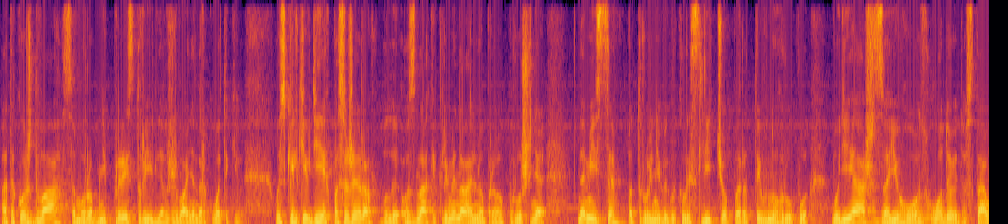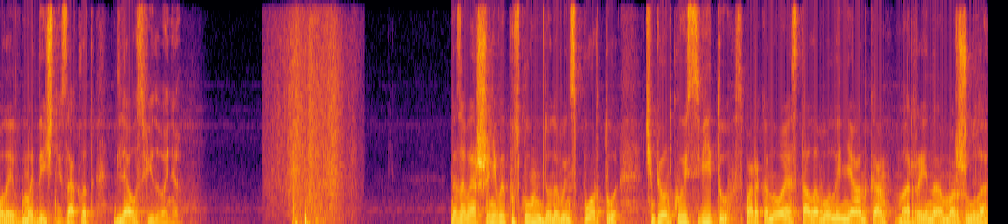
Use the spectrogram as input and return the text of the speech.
а також два саморобні пристрої для вживання наркотиків. Оскільки в діях пасажира були ознаки кримінального правопорушення, на місце патрульні викликали слідчо-оперативну групу. Водія ж за його згодою доставили в медичний заклад для освідування. На завершення випуску до новин спорту чемпіонкою світу з параканоя стала волинянка Марина Мажула.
